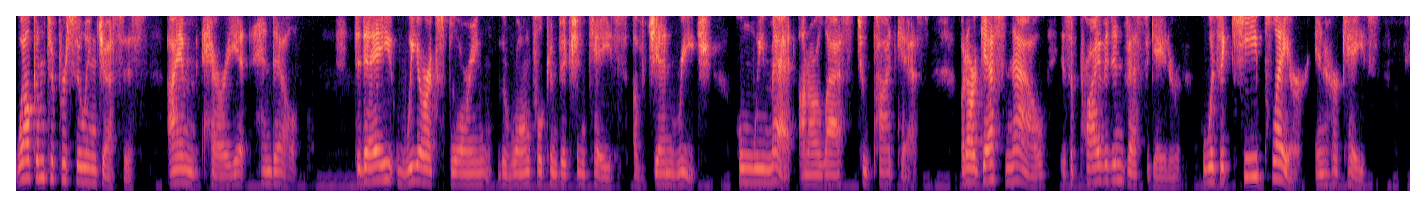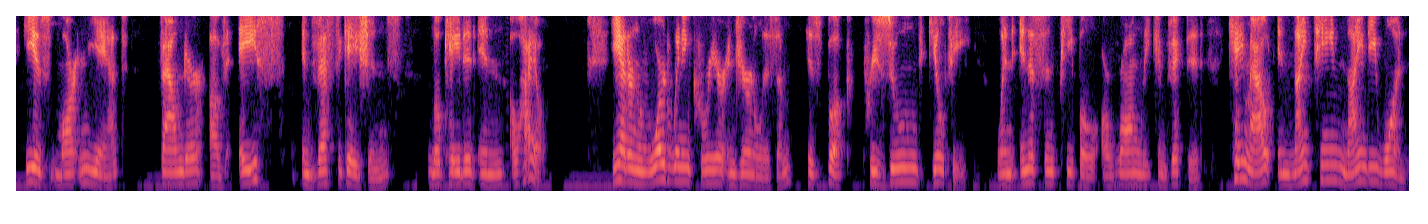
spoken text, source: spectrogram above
Welcome to Pursuing Justice. I am Harriet Hendel. Today, we are exploring the wrongful conviction case of Jen Reach, whom we met on our last two podcasts. But our guest now is a private investigator who was a key player in her case. He is Martin Yant, founder of ACE Investigations, located in Ohio. He had an award winning career in journalism. His book, Presumed Guilty When Innocent People Are Wrongly Convicted, came out in 1991,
